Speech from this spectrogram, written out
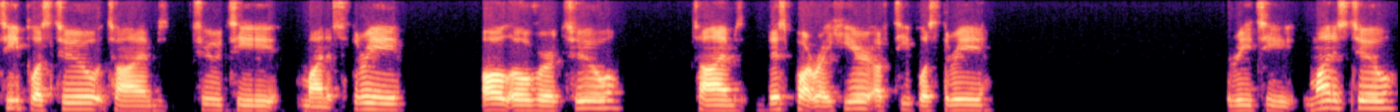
t plus 2 times 2t minus 3 all over 2 times this part right here of t plus 3, 3t minus 2.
